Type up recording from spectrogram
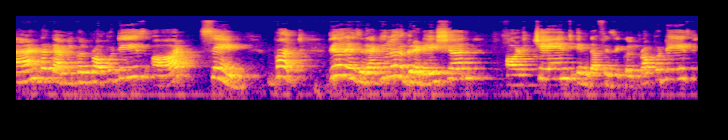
And the chemical properties are same. But there is regular gradation or change in the physical properties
